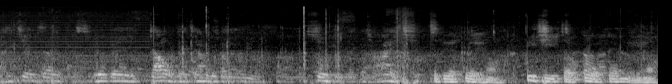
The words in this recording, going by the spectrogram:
来见证十六对交往的这样的呃树品的一个爱情。十六对哈，一起走过风雨哈，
